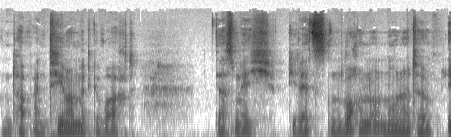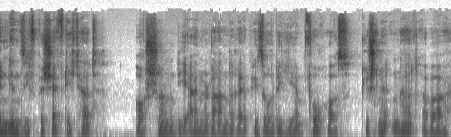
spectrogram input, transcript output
und habe ein Thema mitgebracht, das mich die letzten Wochen und Monate intensiv beschäftigt hat. Auch schon die ein oder andere Episode hier im Voraus geschnitten hat, aber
